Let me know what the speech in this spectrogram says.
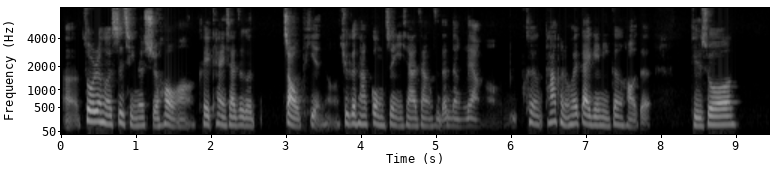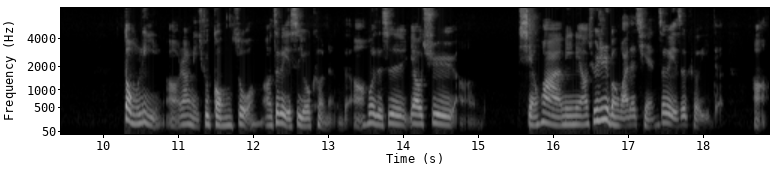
呃做任何事情的时候啊，可以看一下这个照片啊，去跟它共振一下这样子的能量啊，可它可能会带给你更好的，比如说。动力啊，让你去工作啊，这个也是有可能的啊，或者是要去啊显化明年要去日本玩的钱，这个也是可以的。好，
